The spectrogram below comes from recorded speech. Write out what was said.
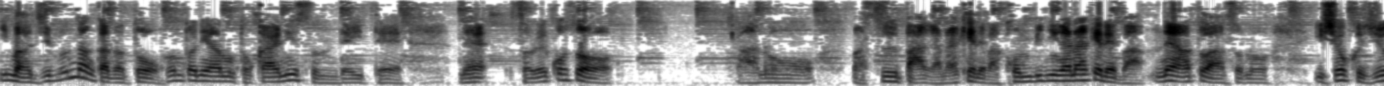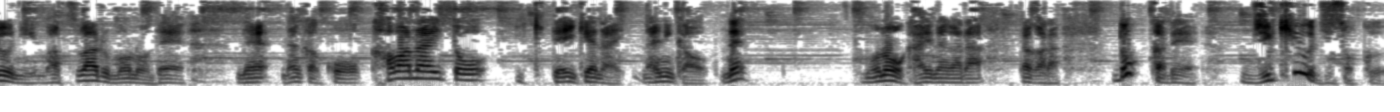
今自分なんかだと本当にあの都会に住んでいて、ね、それこそ、あの、まあ、スーパーがなければ、コンビニがなければ、ね、あとはその、衣食住にまつわるもので、ね、なんかこう、買わないと生きていけない。何かをね、物を買いながら、だから、どっかで自給自足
